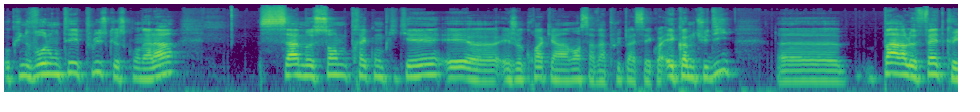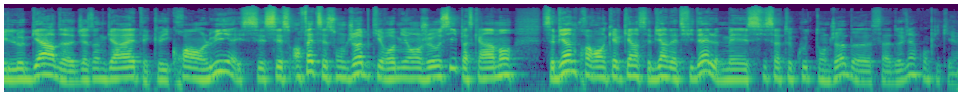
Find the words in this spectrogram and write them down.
aucune volonté plus que ce qu'on a là. Ça me semble très compliqué et, euh, et je crois qu'à un moment ça va plus passer quoi. Et comme tu dis, euh, par le fait qu'il le garde, Jason Garrett, et qu'il croit en lui, en fait c'est son job qui est remis en jeu aussi, parce qu'à un moment, c'est bien de croire en quelqu'un, c'est bien d'être fidèle, mais si ça te coûte ton job, euh, ça devient compliqué.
